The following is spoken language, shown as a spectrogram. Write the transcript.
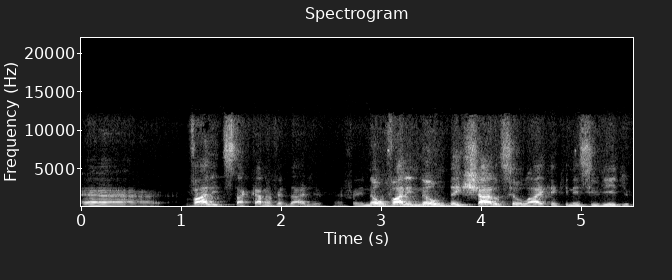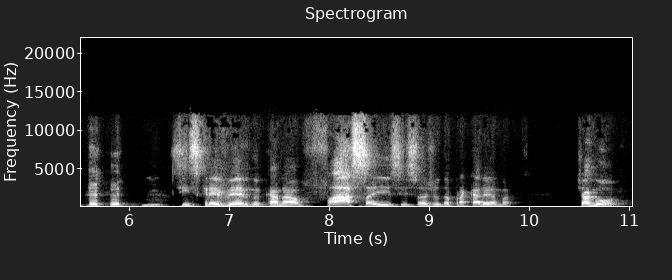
é, vale destacar, na verdade, né? não vale não deixar o seu like aqui nesse vídeo e se inscrever no canal. Faça isso, isso ajuda pra caramba. Tiago,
